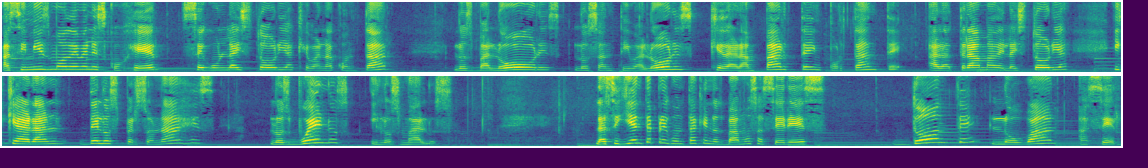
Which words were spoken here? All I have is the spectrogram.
Asimismo deben escoger, según la historia que van a contar, los valores, los antivalores que darán parte importante a la trama de la historia y que harán de los personajes los buenos y los malos. La siguiente pregunta que nos vamos a hacer es, ¿Dónde lo van a hacer?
